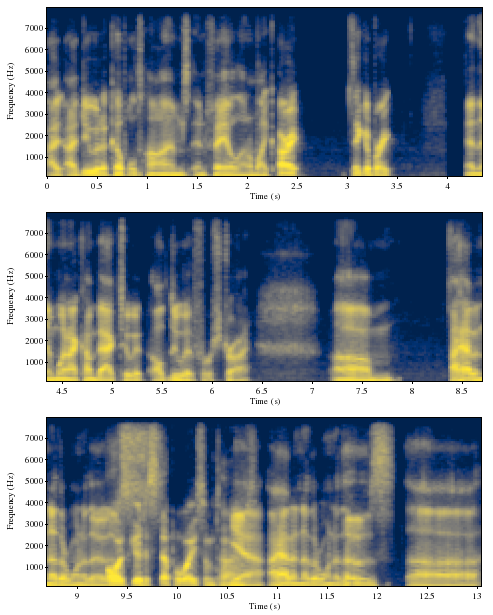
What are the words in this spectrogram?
I, I do it a couple times and fail, and I'm like, all right, take a break. And then when I come back to it, I'll do it first try. Um, I had another one of those. Always good to step away sometimes. Yeah, I had another one of those uh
